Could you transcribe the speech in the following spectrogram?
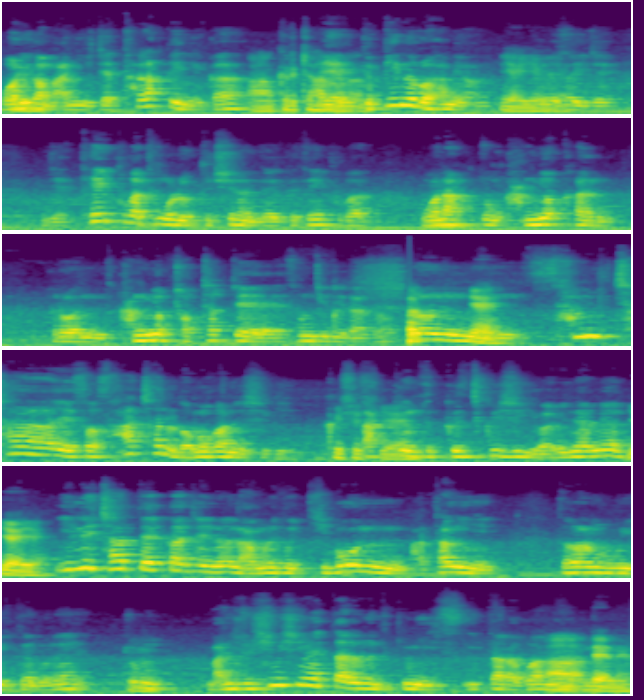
머리가 많이 이제 탈락되니까 아 그렇게 예, 하면은. 그 핀으로 하면. 예, 예. 그래서 이제 이제 테이프 같은 걸로 붙이는데 그 테이프가 워낙 좀 강력한 그런 강력 접착제 성질이라서 그런 예. 3차에서 4차를 넘어가는 시기 그 시기에 딱그 그, 그 시기가 왜냐하면 예, 예. 1, 2차 때까지는 아무래도 기본 바탕이 들어가는 부분이기 때문에 좀 음. 많이 좀 심심했다는 느낌이 있, 다라고 하면 아, 네, 네, 네.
